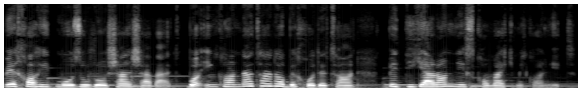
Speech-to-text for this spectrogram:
بخواهید موضوع روشن شود. با این کار نه تنها به خودتان به دیگران نیز کمک می کنید.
